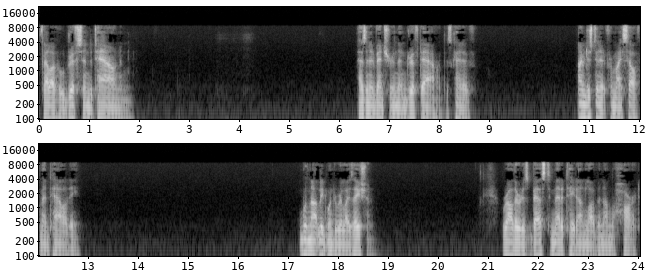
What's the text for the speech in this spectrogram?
fellow who drifts into town and has an adventure and then drift out. This kind of I'm just in it for myself mentality. will not lead one to realization. Rather, it is best to meditate on love and on the heart.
